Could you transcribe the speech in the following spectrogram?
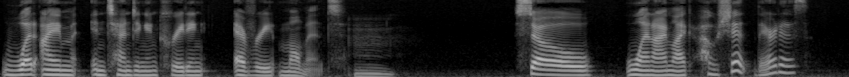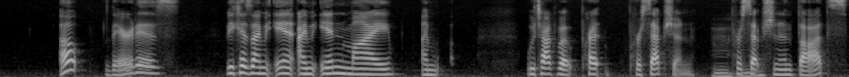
what I'm intending and creating every moment. Mm. So when I'm like, oh shit, there it is. Oh, there it is. Because I'm in I'm in my I'm we talked about pre- perception, perception and thoughts.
